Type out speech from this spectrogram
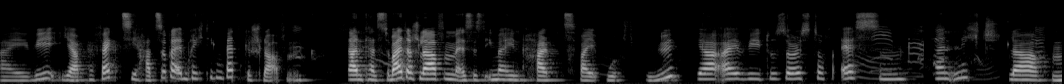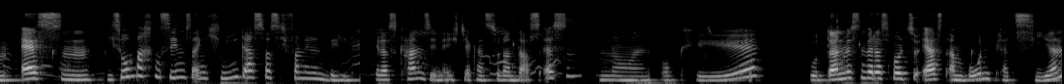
Ivy, ja perfekt, sie hat sogar im richtigen Bett geschlafen. Dann kannst du weiter schlafen. Es ist immerhin halb zwei Uhr früh. Ja, Ivy, du sollst doch essen. Nein, nicht schlafen. Essen. Wieso machen Sims eigentlich nie das, was ich von ihnen will? Ja, das kann sie nicht. Ja, kannst du dann das essen? Nein, okay. Gut, dann müssen wir das wohl zuerst am Boden platzieren.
